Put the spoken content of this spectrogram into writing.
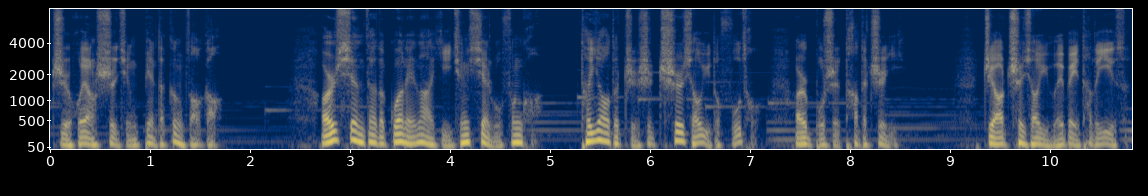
只会让事情变得更糟糕。而现在的关莲娜已经陷入疯狂，她要的只是池小雨的服从，而不是他的质疑。只要池小雨违背他的意思，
